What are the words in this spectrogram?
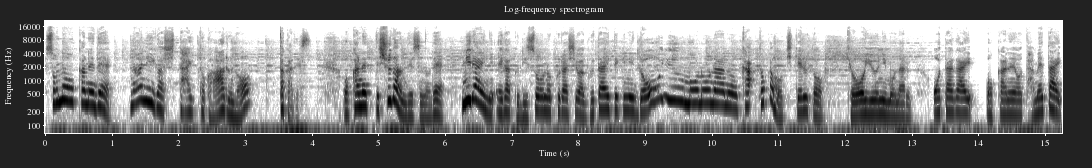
そのお金で何がしたいとかあるの？とかです。お金って手段ですので未来に描く理想の暮らしは具体的にどういうものなのかとかも聞けると共有にもなる。お互いお金を貯めたい。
